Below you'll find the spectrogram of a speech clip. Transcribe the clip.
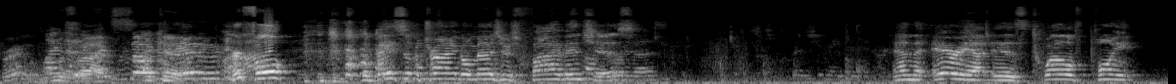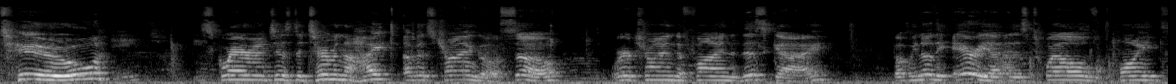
true. Why I'm is a it- fraud. so Okay. rude. Hurtful. The base of a triangle measures five inches. But she made it in art. And the area is 12.2 H. square inches. Determine the height of its triangle. So we're trying to find this guy, but we know the area is 12 point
